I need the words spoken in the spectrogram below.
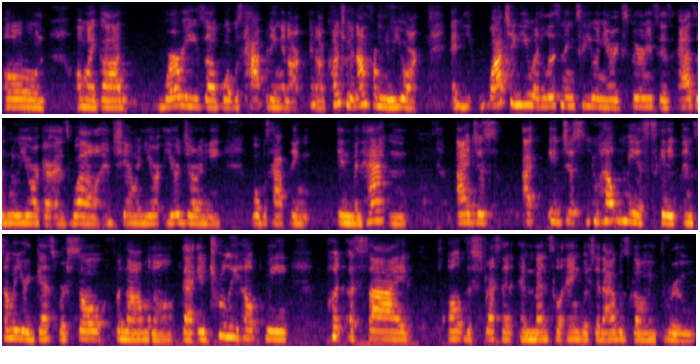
own, oh my God, worries of what was happening in our in our country. And i'm from new york and watching you and listening to you and your experiences as a new yorker as well and sharing your your journey what was happening in manhattan i just I, it just you helped me escape and some of your guests were so phenomenal that it truly helped me put aside all of the stress and, and mental anguish that i was going through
